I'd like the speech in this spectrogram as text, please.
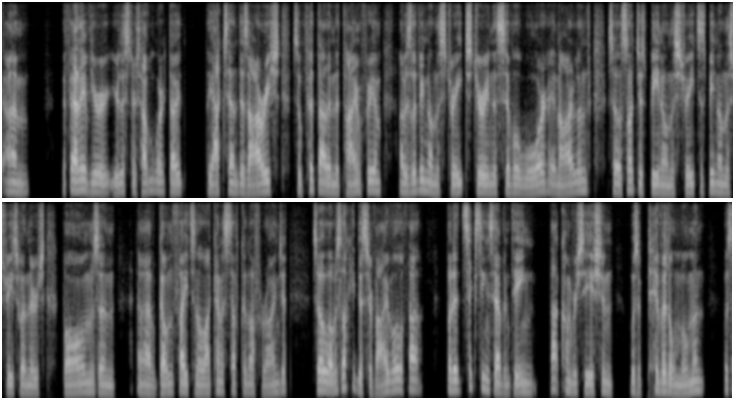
um, if any of your your listeners haven't worked out, the accent is Irish, so put that in the time frame. I was living on the streets during the Civil War in Ireland, so it's not just being on the streets; it's being on the streets when there's bombs and uh, gunfights and all that kind of stuff going off around you. So I was lucky to survive all of that. But at 16, 17, that conversation was a pivotal moment, was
